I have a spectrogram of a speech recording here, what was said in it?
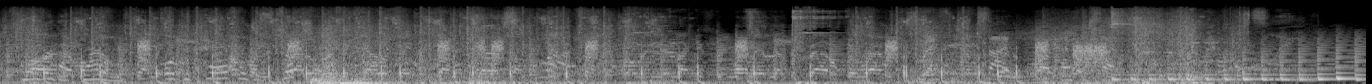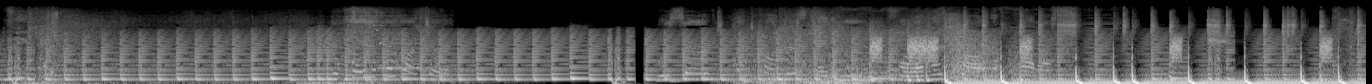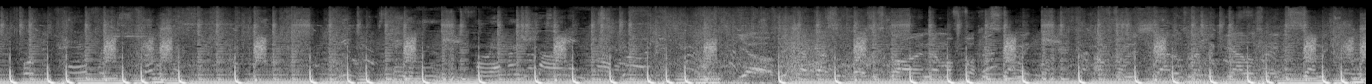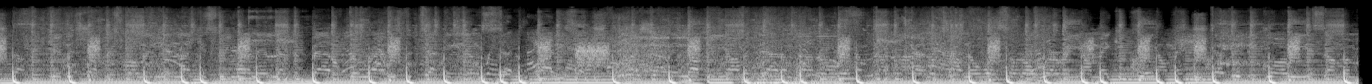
Never back down, or prepare for destruction. Swift, silent, and precise.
